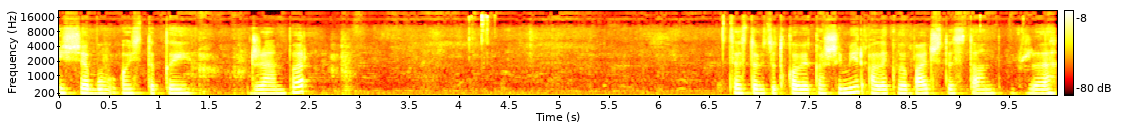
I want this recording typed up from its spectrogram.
І ще був ось такий джемпер. Це 100% кашемір, але як ви бачите, стан вже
